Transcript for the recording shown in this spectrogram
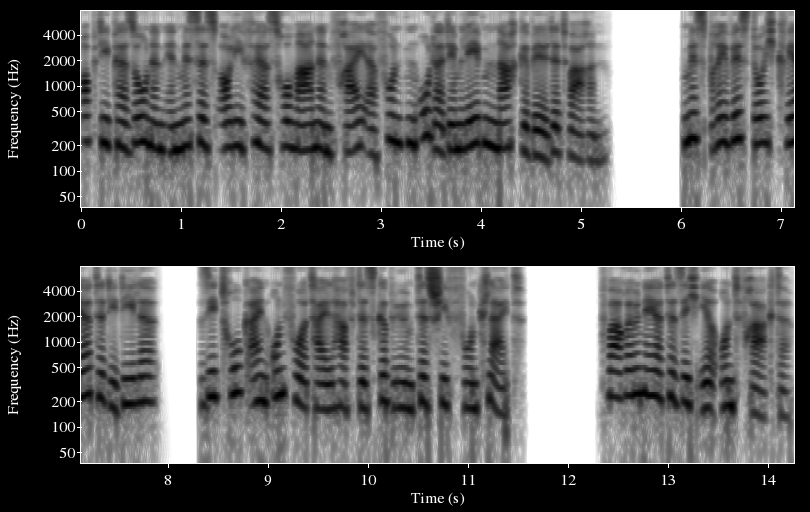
ob die Personen in Mrs. Olivers Romanen frei erfunden oder dem Leben nachgebildet waren. Miss Brevis durchquerte die Diele, sie trug ein unvorteilhaftes geblümtes Chiffonkleid. Poirot näherte sich ihr und fragte.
